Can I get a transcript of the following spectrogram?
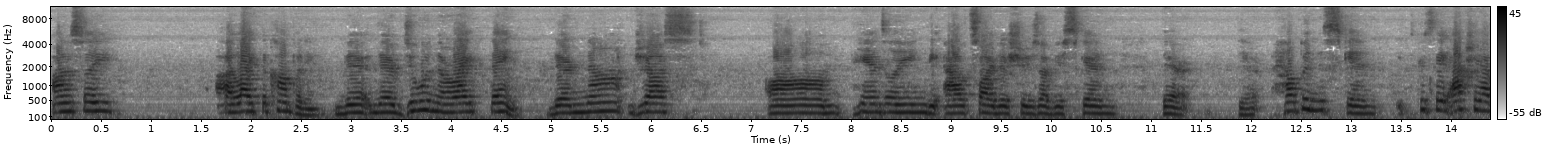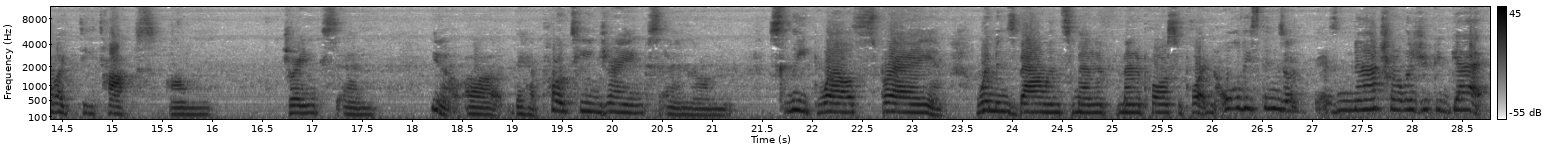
honestly, I like the company. They're they're doing the right thing. They're not just um, handling the outside issues of your skin. They're they're helping the skin because they actually have like detox um, drinks and you know uh, they have protein drinks and um, sleep well spray and women's balance menopause support and all these things are as natural as you could get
